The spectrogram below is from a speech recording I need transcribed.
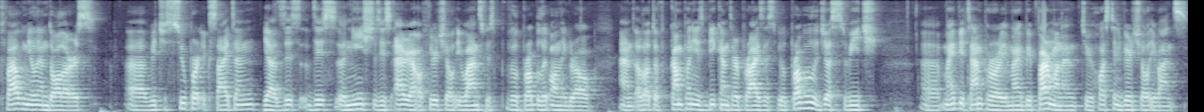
$12 million, uh, which is super exciting. Yeah, this, this uh, niche, this area of virtual events will, probably only grow. And a lot of companies, big enterprises will probably just switch, uh, be temporary, might be permanent, to hosting virtual events.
